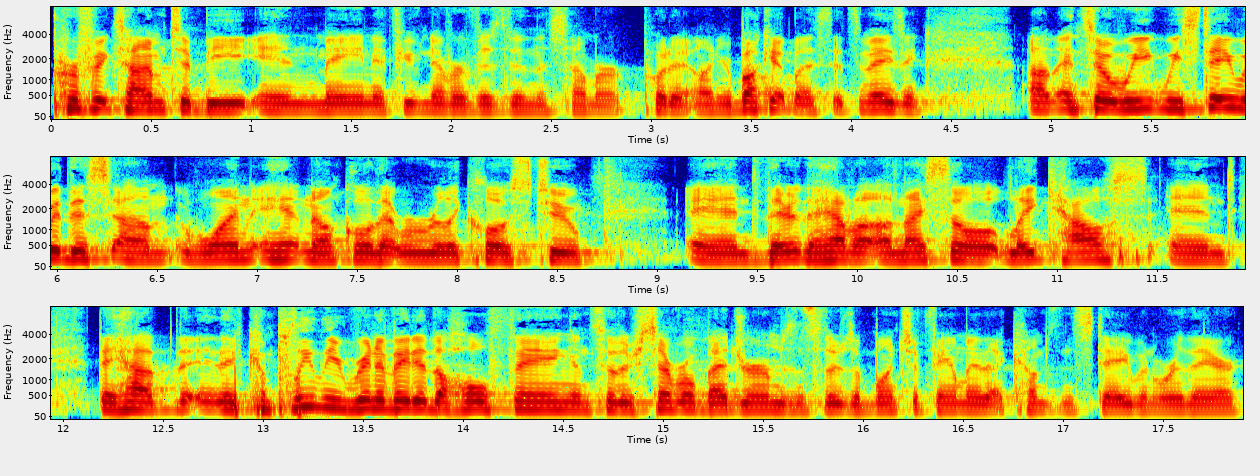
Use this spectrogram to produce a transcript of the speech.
perfect time to be in Maine if you've never visited in the summer. Put it on your bucket list. It's amazing. Um, and so we, we stay with this um, one aunt and uncle that we're really close to and they have a, a, nice little lake house and they have they've completely renovated the whole thing and so there's several bedrooms and so there's a bunch of family that comes and stay when we're there.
